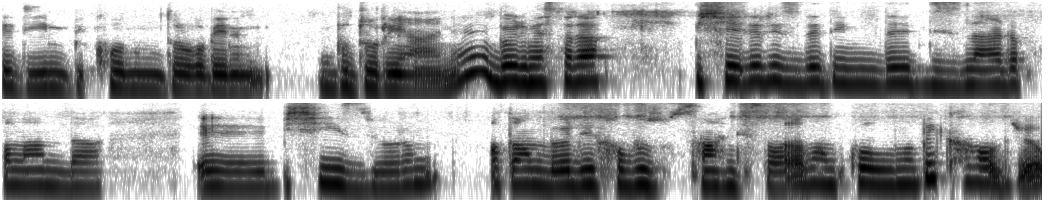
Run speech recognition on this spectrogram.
dediğim bir konumdur o benim budur yani. Böyle mesela bir şeyler izlediğimde dizilerde falan da e, bir şey izliyorum. Adam böyle havuz sahnesi var. Adam kolunu bir kaldırıyor.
